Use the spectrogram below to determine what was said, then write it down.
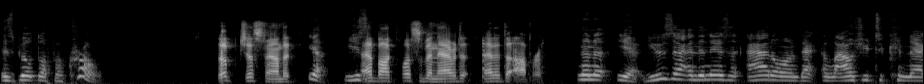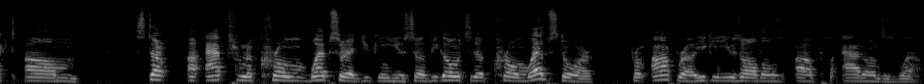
is built off of Chrome. Nope, just found it. Yeah. Just, Adblock Plus has been added, added to Opera. No, no, yeah, use that, and then there's an add-on that allows you to connect um stuff uh, apps from the Chrome Web Store that you can use. So if you go into the Chrome Web Store from Opera, you can use all those uh, add-ons as well.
